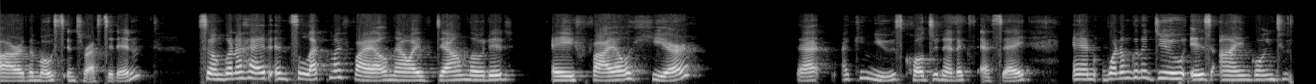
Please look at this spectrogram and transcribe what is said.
are the most interested in. So I'm going to ahead and select my file. Now I've downloaded a file here that I can use called Genetics Essay. And what I'm going to do is I'm going to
